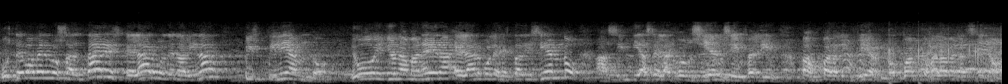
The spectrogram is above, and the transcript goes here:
Usted va a ver los altares, el árbol de Navidad pispileando. Y hoy de una manera el árbol les está diciendo, así te hace la conciencia infeliz, vas para el infierno. ¿Cuántos alaban al Señor?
